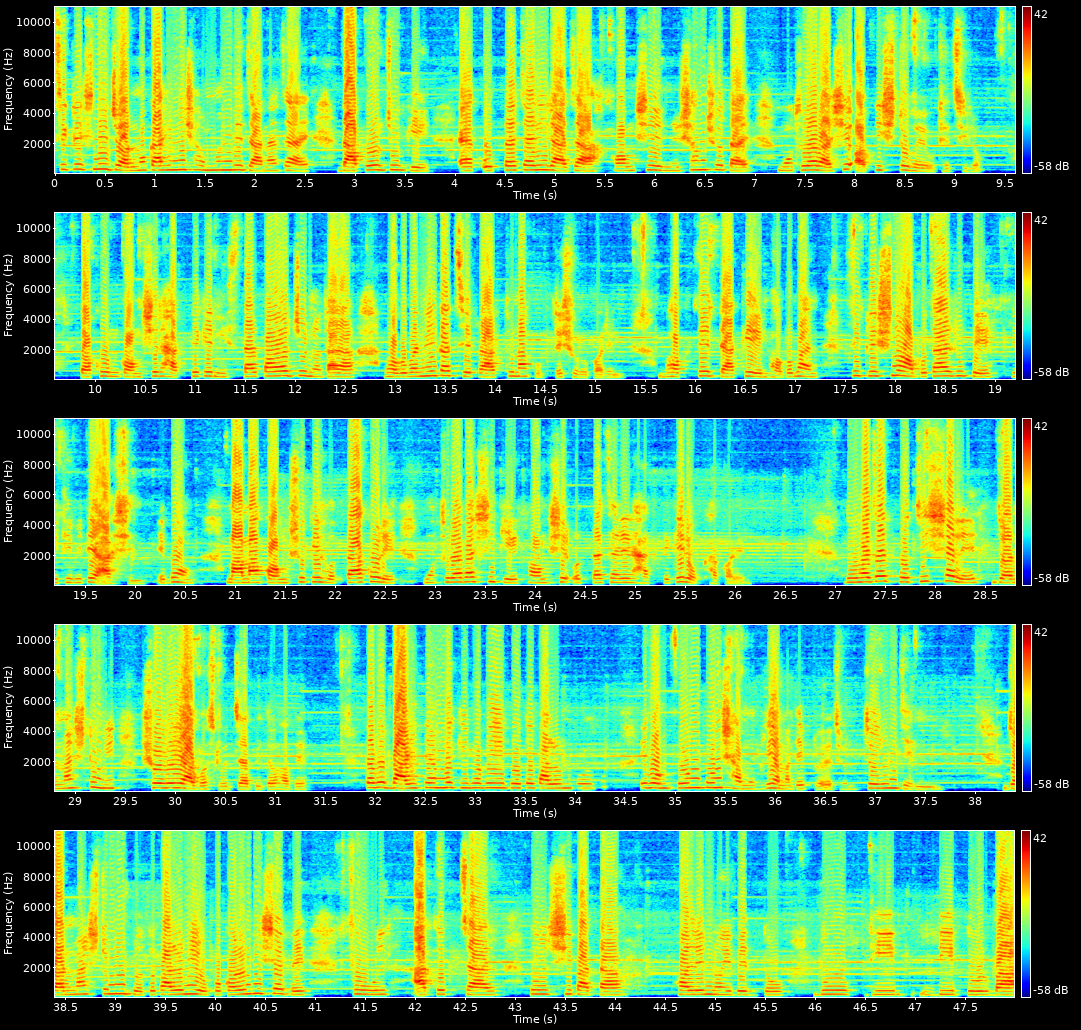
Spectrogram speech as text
শ্রীকৃষ্ণের জন্মকাহিনী সম্বন্ধে জানা যায়, দাপর যুগে এক অত্যাচারী রাজা কংসের নৃশংসতায় মথুরাবাসী অতিষ্ঠ হয়ে উঠেছিল। তখন কংসের হাত থেকে নিস্তার পাওয়ার জন্য তারা ভগবানের কাছে প্রার্থনা করতে শুরু করেন। ভক্তের ডাকে ভগবান শ্রীকৃষ্ণ অবতার রূপে পৃথিবীতে আসেন এবং মামা কংসকে হত্যা করে মথুরাবাসীকে কংসের অত্যাচারের হাত থেকে রক্ষা করেন। দু হাজার পঁচিশ সালে জন্মাষ্টমী ষোলোই আগস্ট উদযাপিত হবে। তবে বাড়িতে আমরা কীভাবে এই ব্রত পালন করব এবং কোন কোন সামগ্রী আমাদের প্রয়োজন? চলুন জেনে নিই। জন্মাষ্টমীর ব্রত পালনের উপকরণ হিসেবে ফুল, আতপ চাল, তুলসী পাতা, ফলের নৈবেদ্য, ধূপ ধীপ দীপ, দুর্বা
